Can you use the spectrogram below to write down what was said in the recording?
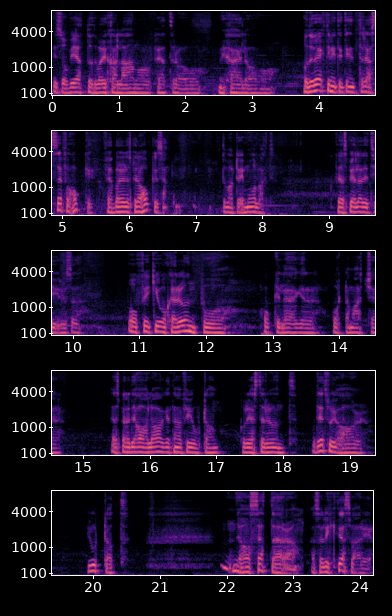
i Sovjet då, det var ju Chalamov, Petrov och Mikhailov. Och, och det väckte mitt intresse för hockey. För jag började spela hockey sen. Då var jag målvakt. För jag spelade i Tyresö. Och fick ju åka runt på hockeyläger, bortamatcher. Jag spelade i A-laget när jag var 14 och reste runt. Och det tror jag har gjort att jag har sett det här, alltså riktiga Sverige.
